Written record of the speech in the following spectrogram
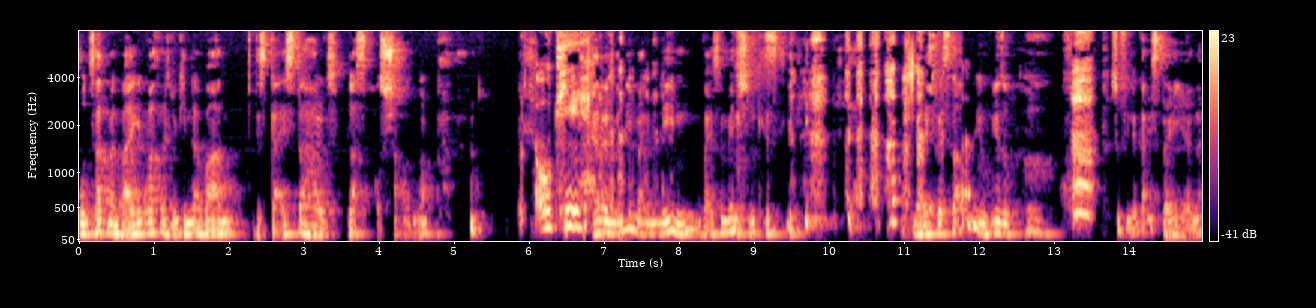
uns hat man beigebracht, als wir Kinder waren, dass Geister halt blass ausschauen. Ne? Okay. Ich habe noch nie in meinem Leben weiße Menschen gesehen. Meine Schwester auch nicht. Und wir so, so viele Geister hier. Ne?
